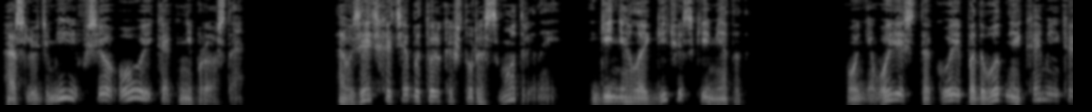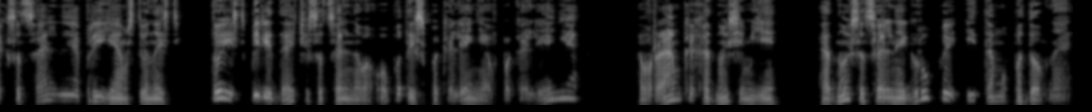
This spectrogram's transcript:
А с людьми все ой как непросто. Взять хотя бы только что рассмотренный генеалогический метод. У него есть такой подводный камень, как социальная преемственность, то есть передача социального опыта из поколения в поколение в рамках одной семьи, одной социальной группы и тому подобное.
